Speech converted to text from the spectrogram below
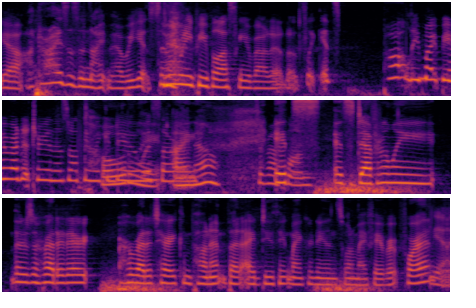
Yeah, under eyes is a nightmare. We get so many people asking about it. It's like it's partly might be hereditary, and there's nothing we can do. We're Totally. sorry. I know. It's It's it's definitely there's a hereditary hereditary component, but I do think microneedling is one of my favorite for it. Yeah.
